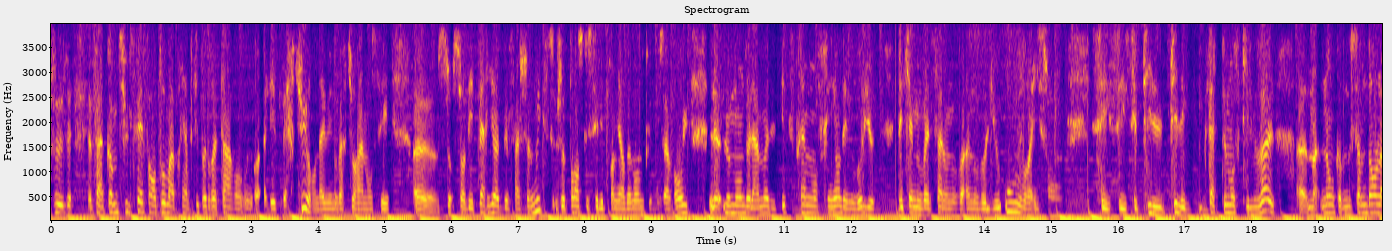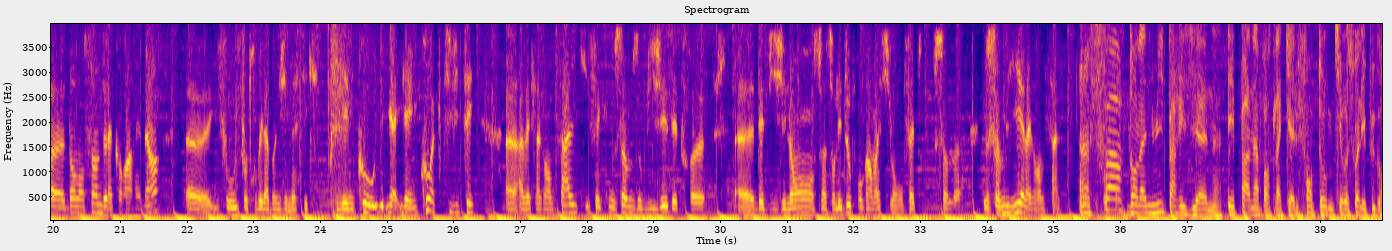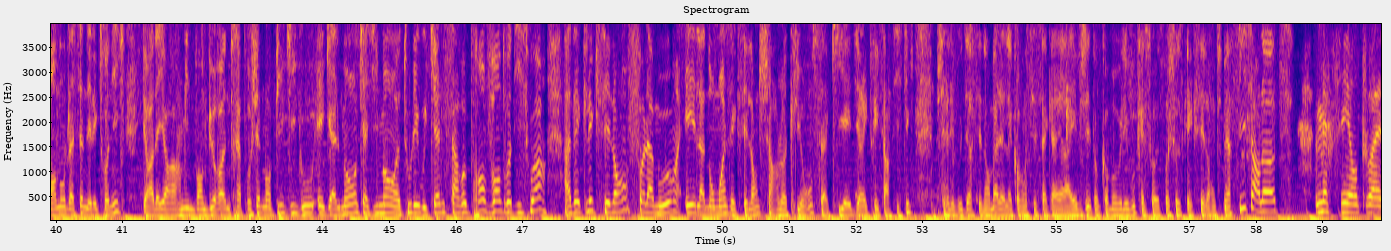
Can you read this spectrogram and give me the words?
Enfin, comme tu le sais, Fantôme a pris un petit peu de retard à l'ouverture. On a eu une ouverture annoncée euh, sur, des périodes de Fashion Week. Je pense que c'est les premières demandes que nous avons eues. Le, monde de la mode est extrêmement friand des nouveaux lieux. Dès qu'il y a une nouvelle salle, un nouveau, lieu ouvre, ils sont, c'est, pile, pile exactement ce qu'ils veulent. Maintenant, comme nous sommes dans, le, dans l'enceinte de la Cor Arena, euh, il faut, il faut trouver la bonne gymnastique. Il y a une co, il y a, il y a une coactivité euh, avec la grande salle qui fait que nous sommes obligés d'être euh, euh, d'être vigilants soit sur les deux programmations. En fait, nous sommes nous sommes liés à la grande salle. Un phare dans la nuit parisienne et pas n'importe laquelle. Fantôme qui reçoit les plus grands noms de la scène électronique. Il y aura d'ailleurs Armin Van Buren très prochainement, Piggy Goo également, quasiment euh, tous les week-ends. Ça reprend vendredi soir avec l'excellent Fol Amour et la non moins excellente Charlotte Lyons qui est directrice artistique. J'allais vous dire c'est normal, elle a commencé sa carrière à FG, donc comment voulez-vous qu'elle soit autre chose qu'excellente? Merci Charlotte. Merci Antoine.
